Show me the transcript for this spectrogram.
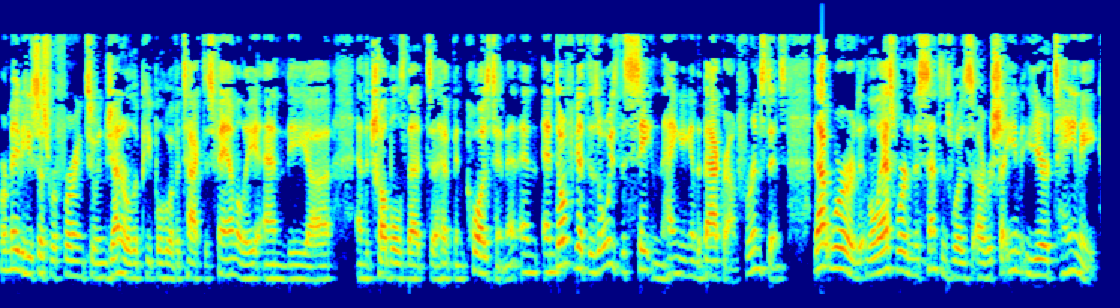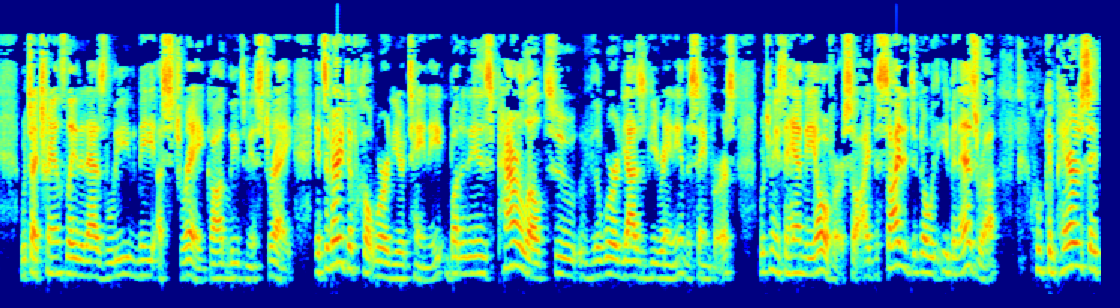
Or maybe he's just referring to in general the people who have attacked his family and the, uh, and the troubles that uh, have been caused him. And, and, and don't forget, there's always the Satan hanging in the background. For instance, that word, the last word in this sentence was uh, Rishaim Yirtani, which I translated translated as lead me astray. God leads me astray. It's a very difficult word, yirtani, but it is parallel to the word yazgireni in the same verse, which means to hand me over. So I decided to go with Ibn Ezra, who compares it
